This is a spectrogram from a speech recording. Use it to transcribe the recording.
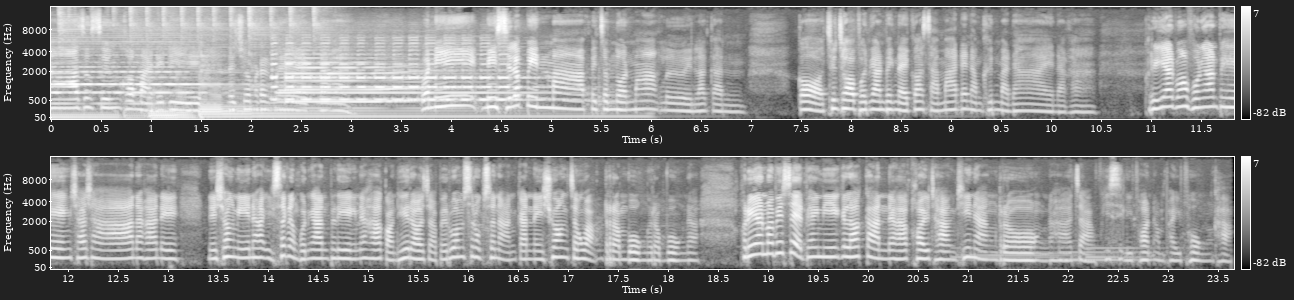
ช้าๆ ซึ้งๆ ความหมายดีๆ ในช่วงแรกๆนะคะวันนี้มีศิลปินมาเป็นจำนวนมากเลยละกัน ก็ชื่นชอบผลงานเพลงไหนก็สามารถได้นำขึ้นมาได้นะคะขออนุญาตมอบผลงานเพลงช้าๆนะคะในในช่วงนี้นะคะอีกสักหนึ่งผลงานเพลงนะคะ ก่อนที่เราจะไปร่วมสนุกสนานกันในช่วงจังหวะรำวงรำวงนะขออนุญาตมาพิเศษเพลงนี้ก็แล้วกันนะคะ คอยทางที่นางรองนะคะ จากพี่สิริพรอัมไพพงศ์ค่ะ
